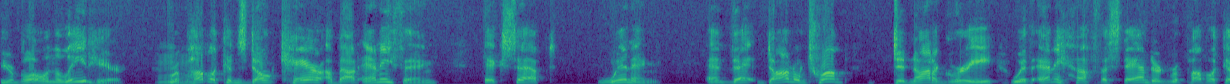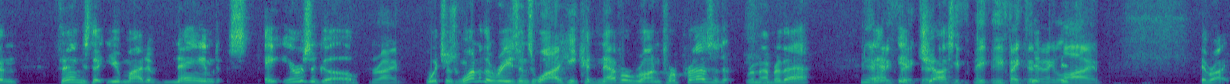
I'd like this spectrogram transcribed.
you're blowing the lead here. Mm-hmm. Republicans don't care about anything except winning, and they Donald Trump did not agree with any of the standard Republican things that you might have named eight years ago, Right. Which was one of the reasons why he could never run for president. Remember that? Yeah, it faked it. just- he, he- faked it, it- and he it- lied. Right.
